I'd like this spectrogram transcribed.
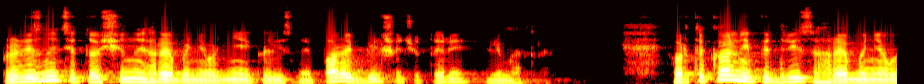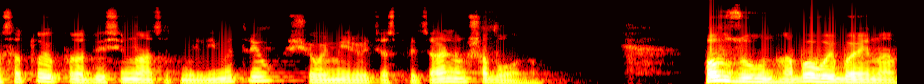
При різниці товщини гребеня однієї колісної пари більше 4 мм. Вертикальний підріз гребеня висотою понад 18 мм, що вимірюється спеціальним шаблоном. Повзун або вибоїна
